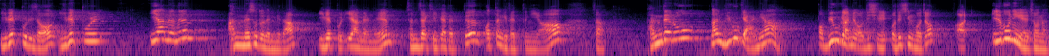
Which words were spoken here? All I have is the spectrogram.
200불이죠. 200불 이하면은 안 내셔도 됩니다. 200불 이하면은 전자기기가 됐든 어떤 게 됐든요. 자 반대로 난 미국이 아니야. 어, 미국이 아니면 어디시 어디신 거죠? 아 일본이에요. 저는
